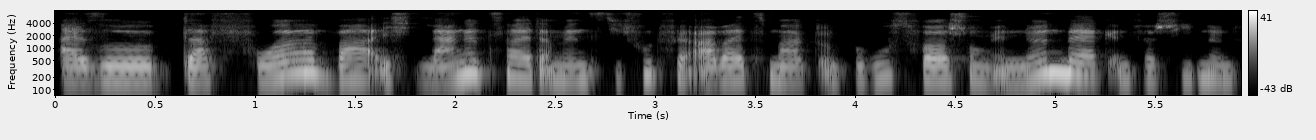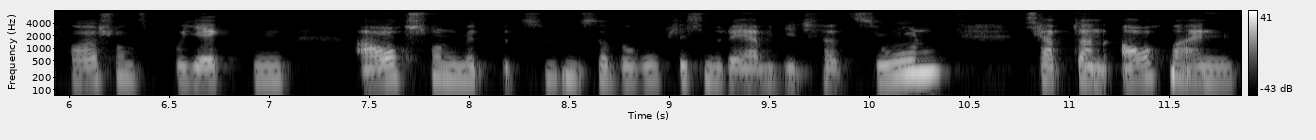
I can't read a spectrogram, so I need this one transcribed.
Also davor war ich lange Zeit am Institut für Arbeitsmarkt und Berufsforschung in Nürnberg in verschiedenen Forschungsprojekten, auch schon mit Bezügen zur beruflichen Rehabilitation. Ich habe dann auch mal einen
